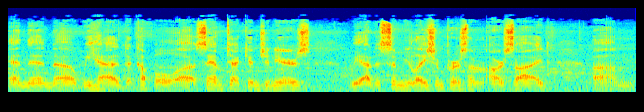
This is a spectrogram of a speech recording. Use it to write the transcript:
and then uh, we had a couple uh, Samtec engineers. We had a simulation person on our side. Um,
